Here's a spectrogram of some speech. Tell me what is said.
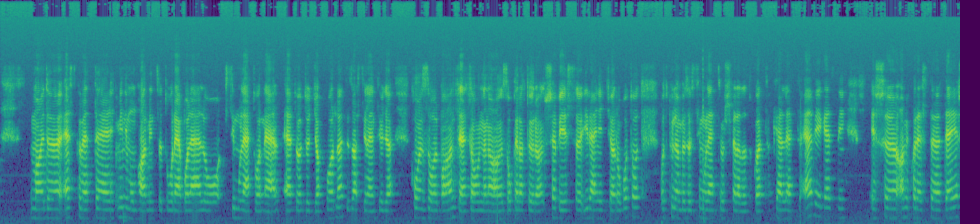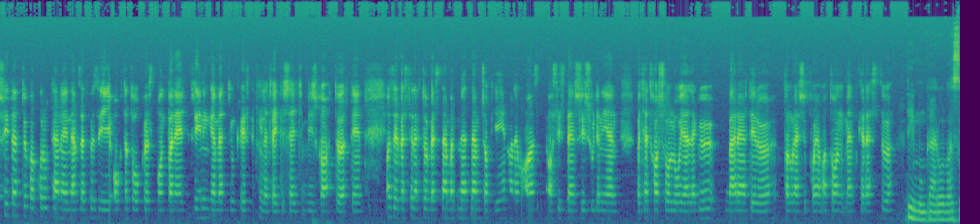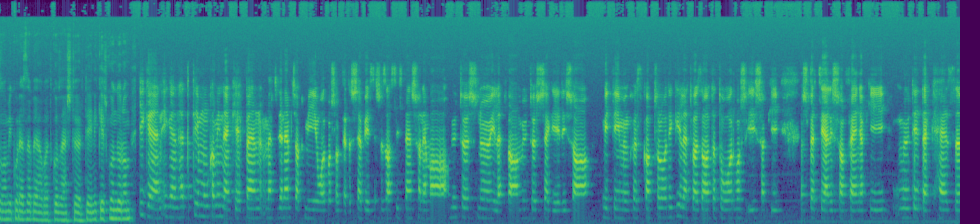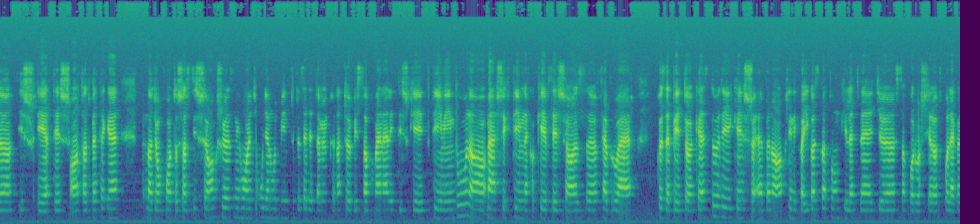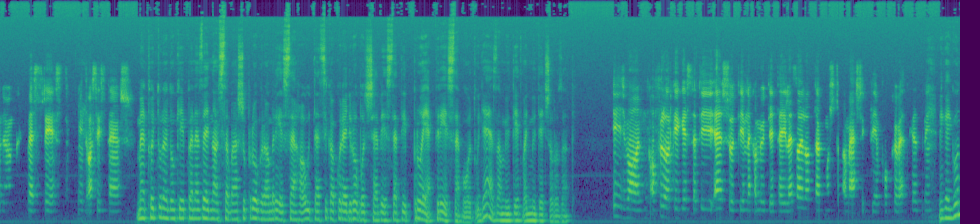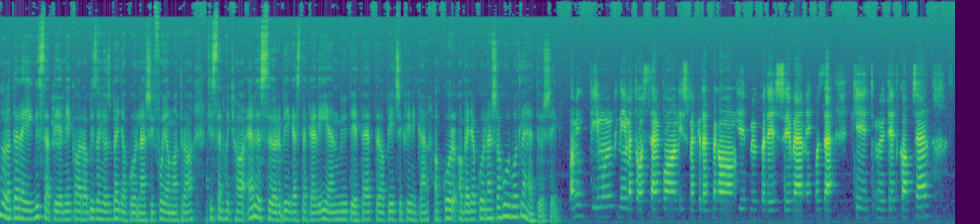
majd ezt követte egy minimum 35 órából álló szimulátornál eltöltött gyakorlat. Ez azt jelenti, hogy a konzolban, tehát ahonnan az operatőr, a sebész irányítja a robotot, ott különböző szimulációs feladatokat kellett elvégezni, és amikor ezt teljesítettük, akkor utána egy nemzetközi oktatóközpontban egy tréningen vettünk részt, illetve itt is egy vizsga történt. Azért beszélek több számban, mert nem csak én, hanem az asszisztens is ugyanilyen, vagy hát hasonló jellegű, bár eltérő tanulási folyamaton ment keresztül. Munkáról van szó, amikor ez a beavatkozás történik, és gondolom... Igen, igen, hát a munka mindenképpen, mert ugye nem csak mi orvosok, tehát a sebész és az asszisztens, hanem a műtősnő, illetve a műtős segéd is a mi tímünkhöz kapcsolódik, illetve az altató orvos is, aki speciálisan fejnyaki műtétekhez is ért és altat beteget. Nagyon fontos azt is hangsúlyozni, hogy ugyanúgy, mint az egyetemünkön a többi szakmánál itt is két tím indul. A másik tímnek a képzése az február közepétől kezdődik, és ebben a klinikai igazgatónk, illetve egy szakorvos jelölt kolléganőnk vesz részt mint asszisztens. Mert hogy tulajdonképpen ez egy nagyszabású program része, ha úgy tetszik, akkor egy robotsebészeti projekt része volt, ugye ez a műtét vagy műtét sorozat? Így van. A fülorgégészeti első tímnek a műtétei lezajlottak, most a másik tím fog következni. Még egy gondolat erejéig visszatérnék arra a bizonyos begyakorlási folyamatra, hiszen hogyha először végeztek el ilyen műtétet a Pécsi klinikán, akkor a begyakorlásra hol volt lehetőség? A mi tímünk Németországban ismerkedett meg a gép működésével méghozzá két műtét kapcsán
